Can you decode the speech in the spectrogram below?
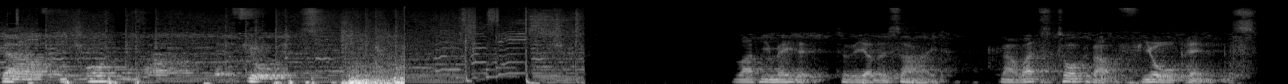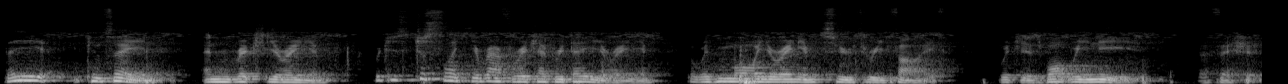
Delve into more in fuel pits. Glad he made it to the other side. Now let's talk about fuel pins. They contain enriched uranium, which is just like your average everyday uranium, but with more uranium-235, which is what we need for fission.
